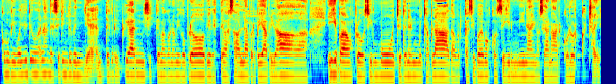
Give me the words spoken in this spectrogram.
Como que igual yo tengo ganas de ser independiente, crear mi sistema económico propio, que esté basado en la propiedad privada y que podamos producir mucho y tener mucha plata, porque así podemos conseguir minas y no se van a dar color, ¿cachai?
